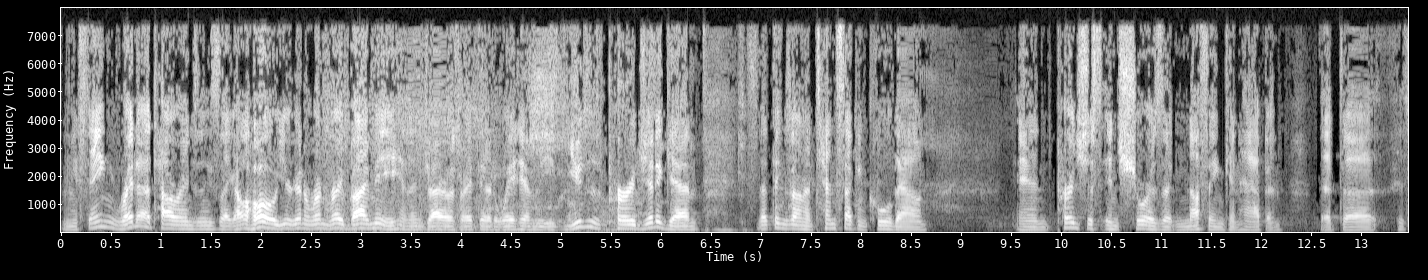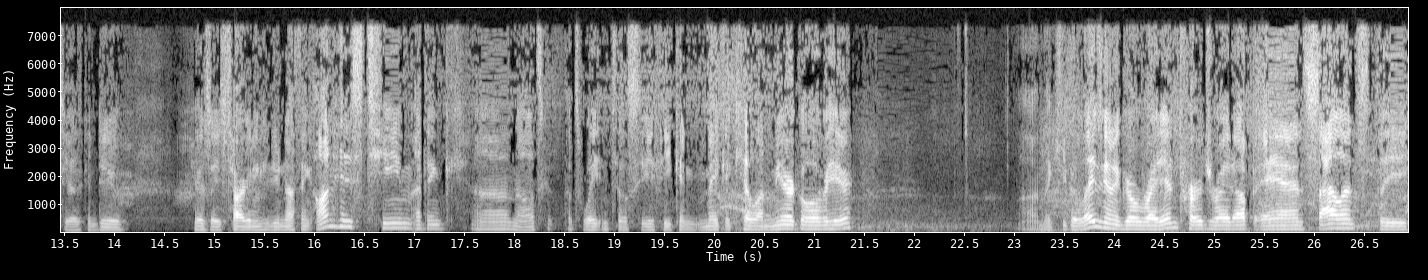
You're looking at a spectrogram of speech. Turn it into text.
And he's staying right out of tower range, and he's like, oh, ho, you're going to run right by me. And then Gyro's right there to wait him. He uses Purge yet again. So that thing's on a 10-second cooldown. And Purge just ensures that nothing can happen, that uh, his heroes can do. Here's what he's targeting to do nothing. On his team, I think, uh, no, let's, let's wait until see if he can make a kill on Miracle over here. Um, the Keeper Lay's going to go right in, Purge right up, and silence the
